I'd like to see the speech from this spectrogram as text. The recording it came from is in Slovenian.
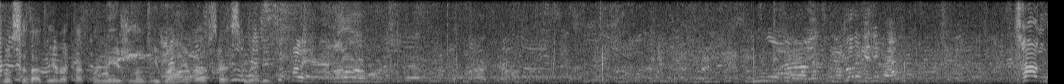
Zelo se da dela tako nežno gibanje v vse smeri. Chọn.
